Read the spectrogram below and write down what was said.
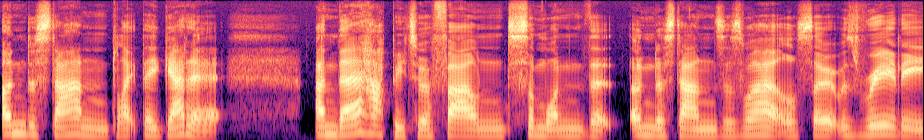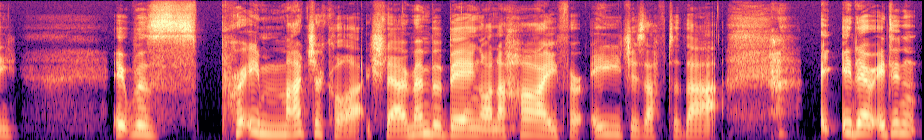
understand, like they get it. And they're happy to have found someone that understands as well. So it was really, it was pretty magical actually. I remember being on a high for ages after that. You know, it didn't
